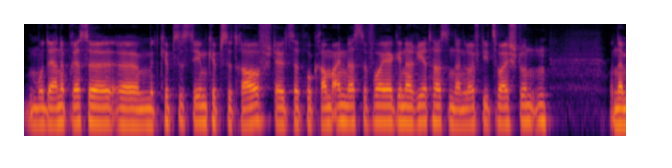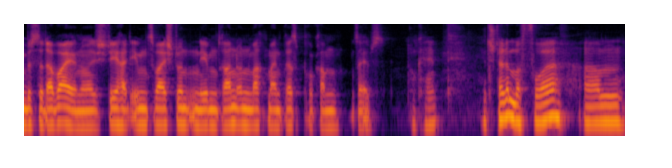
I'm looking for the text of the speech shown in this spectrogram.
moderne Presse äh, mit Kippsystem, kippst du drauf, stellst das Programm ein, das du vorher generiert hast und dann läuft die zwei Stunden und dann bist du dabei. Und ich stehe halt eben zwei Stunden nebendran und mache mein Pressprogramm selbst. Okay. Jetzt stell dir mal vor, ähm,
